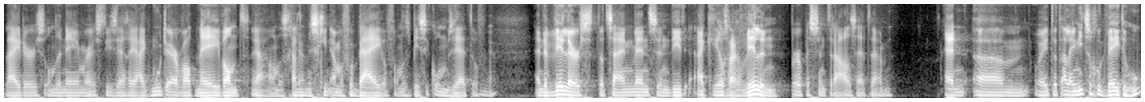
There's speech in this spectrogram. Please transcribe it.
leiders, ondernemers die zeggen, ja, ik moet er wat mee, want ja, anders gaat Ja. het misschien aan me voorbij of anders mis ik omzet. Of... Ja. En de willers, dat zijn mensen die het eigenlijk heel graag willen, purpose centraal zetten. En ehm, hoe heet dat? Alleen niet zo goed weten hoe.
